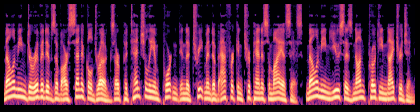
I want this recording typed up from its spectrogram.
Melamine derivatives of arsenical drugs are potentially important in the treatment of African trypanosomiasis. Melamine use as non-protein nitrogen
